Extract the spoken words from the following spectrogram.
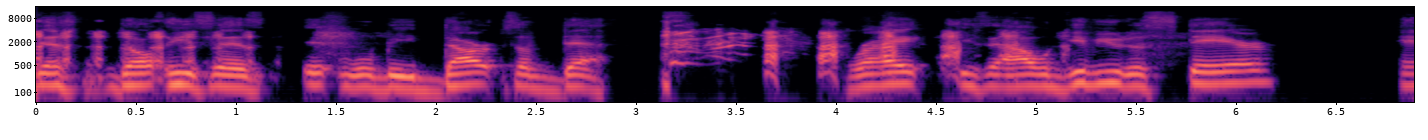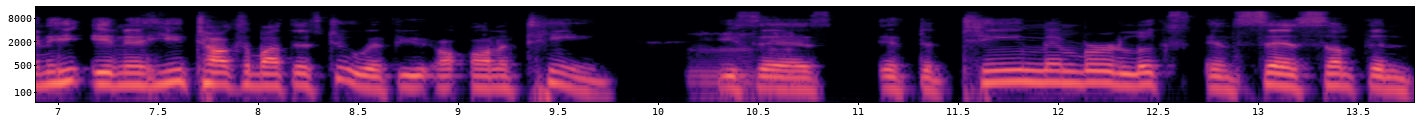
just don't he says it will be darts of death right he said i will give you the stare and he and he talks about this too if you're on a team he mm-hmm. says if the team member looks and says something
